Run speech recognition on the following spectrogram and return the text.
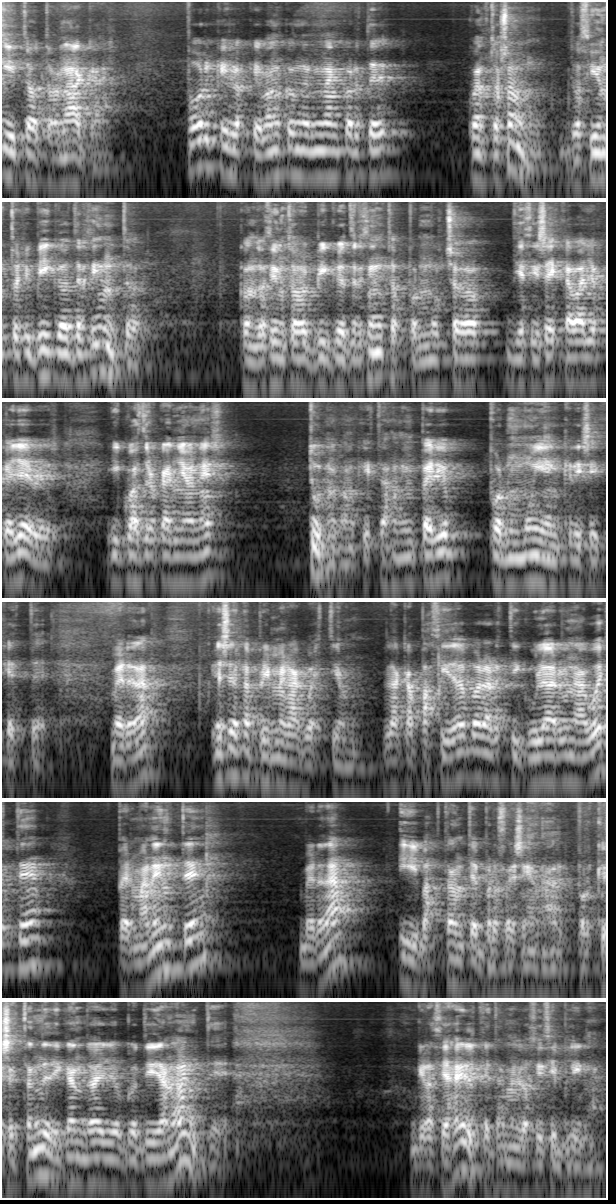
y totonacas. Porque los que van con Hernán Cortés, ¿cuántos son? ¿200 y pico, 300? Con 200 y pico, 300, por muchos 16 caballos que lleves y cuatro cañones, tú no conquistas un imperio por muy en crisis que esté, ¿verdad? Esa es la primera cuestión, la capacidad para articular una hueste permanente, ¿verdad? Y bastante profesional, porque se están dedicando a ello cotidianamente. Gracias a él, que también los disciplina.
